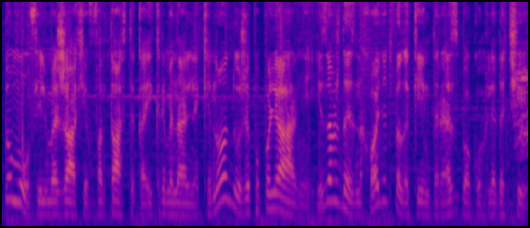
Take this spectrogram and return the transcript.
Тому фільми жахів, фантастика і кримінальне кіно дуже популярні і завжди знаходять великий інтерес з боку глядачів.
